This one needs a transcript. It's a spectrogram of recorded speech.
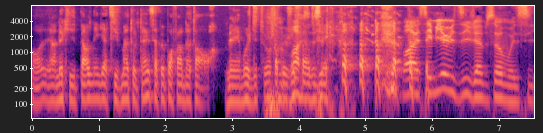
il y en a qui parlent négativement tout le temps, ça ne peut pas faire de tort. Mais moi, je dis toujours, ça peut juste faire du bien. ouais, c'est mieux dit, j'aime ça, moi aussi.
